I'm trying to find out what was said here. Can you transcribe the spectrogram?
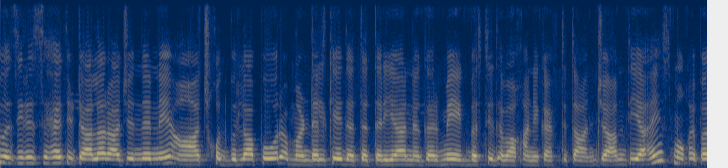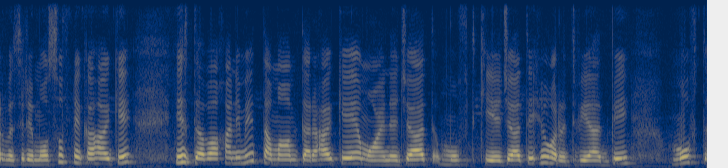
वज़ीर सेहत इटाला राजेंद्र ने आज खुतबुल्लापुर मंडल के दत्तरिया नगर में एक बस्ती दवाखाने का अफ्ताह अंजाम दिया है। इस मौके पर वज़ीर मौसूफ ने कहा कि इस दवाखाने में तमाम तरह के मुआनजात मुफ़्त किए जाते हैं और अद्वियात भी मुफ़्त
